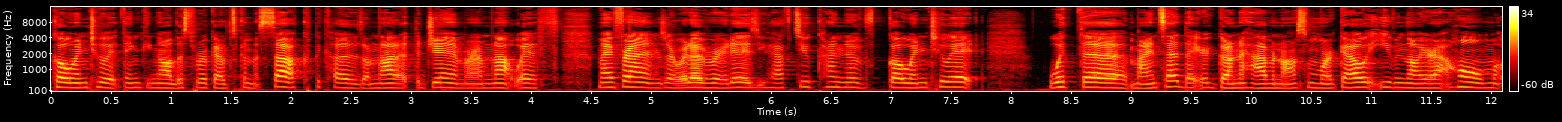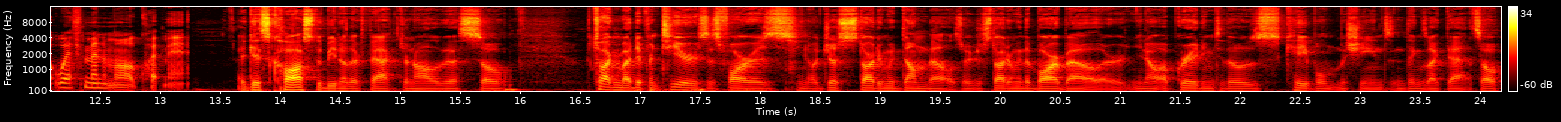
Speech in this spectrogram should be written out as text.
go into it thinking, oh, this workout's going to suck because I'm not at the gym or I'm not with my friends or whatever it is. You have to kind of go into it with the mindset that you're going to have an awesome workout even though you're at home with minimal equipment. I guess cost would be another factor in all of this. So talking about different tiers as far as you know just starting with dumbbells or just starting with a barbell or you know upgrading to those cable machines and things like that. So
